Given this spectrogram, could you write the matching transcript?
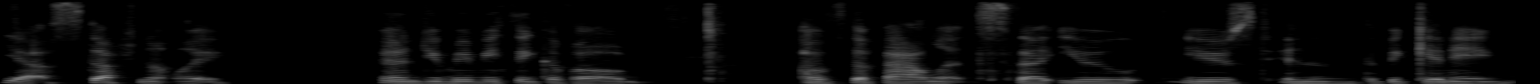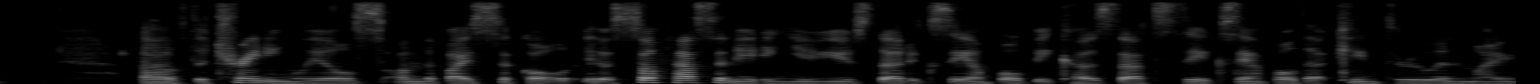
yes, definitely. And you made me think of a um, of the balance that you used in the beginning of the training wheels on the bicycle. It was so fascinating you used that example because that's the example that came through in my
